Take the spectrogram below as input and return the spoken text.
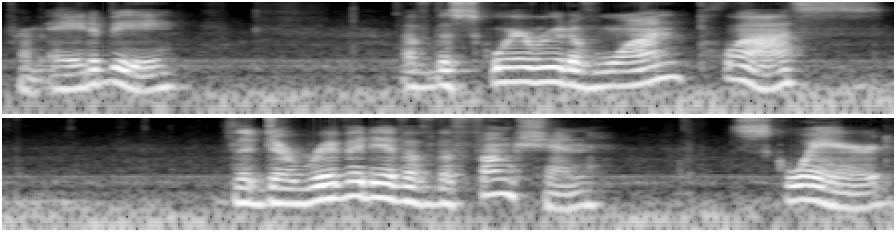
from a to b, of the square root of 1 plus the derivative of the function squared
